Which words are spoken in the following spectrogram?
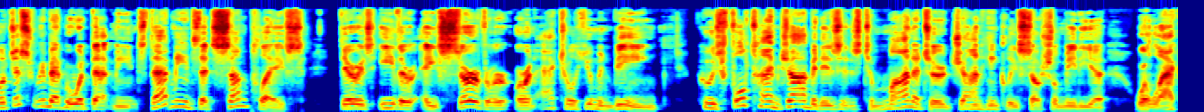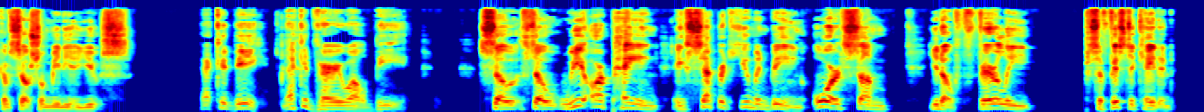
Well, just remember what that means. That means that someplace there is either a server or an actual human being whose full-time job it is is to monitor John Hinckley's social media or lack of social media use. That could be. That could very well be. So, so we are paying a separate human being or some, you know, fairly sophisticated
